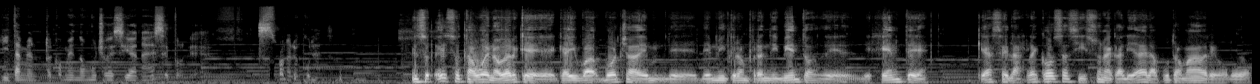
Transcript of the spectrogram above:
Y también recomiendo mucho que sigan a ese porque es una locura. Eso, eso está bueno, ver que, que hay bocha de, de- de microemprendimientos de, de gente que hace las re cosas y es una calidad de la puta madre, boludo.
